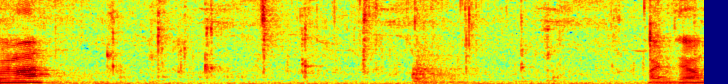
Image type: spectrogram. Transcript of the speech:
পানি খাও না পানি খাও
